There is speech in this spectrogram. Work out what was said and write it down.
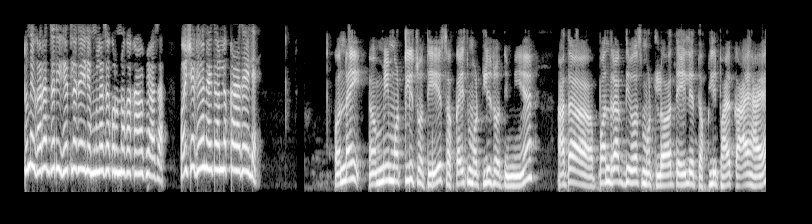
तुम्ही घरात जरी घेतलं त्याला मुलाचा करू नका काय प्याचा पैसे घ्या नाही तर अलग करा द्यायला नाही मी म्हटलीच होती सकाळीच म्हटलीच होती मी आता पंधरा दिवस म्हटलं त्याला तकलीफ आहे काय आहे?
